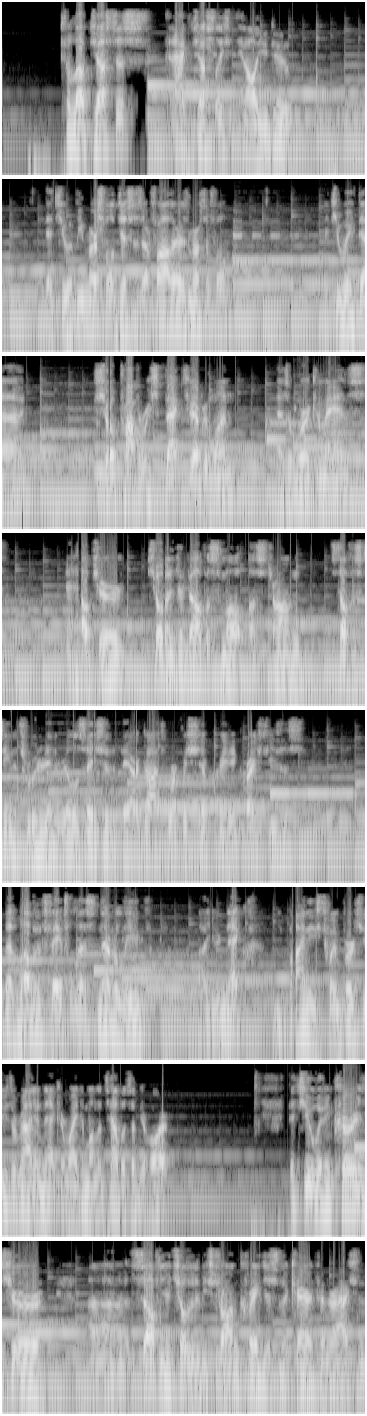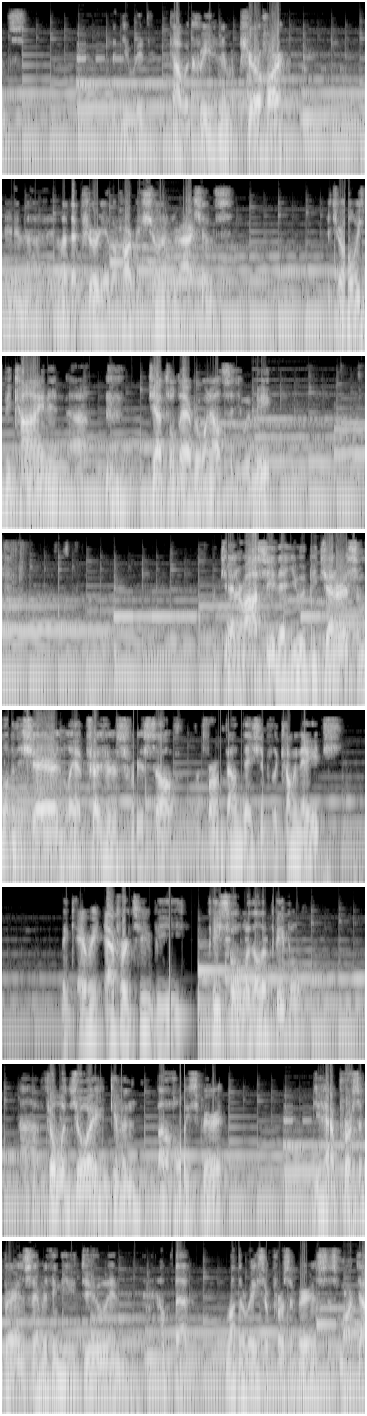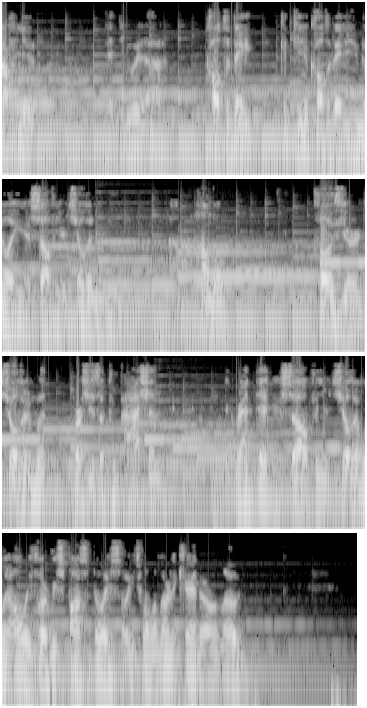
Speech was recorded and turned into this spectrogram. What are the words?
to love justice and act justly in all you do. That you would be merciful just as our Father is merciful. That you would uh, show proper respect to everyone as the Word commands. And help your children develop a small, a strong self-esteem that's rooted in the realization that they are God's workmanship created in Christ Jesus. Let love and faithfulness never leave uh, your neck. Bind these twin virtues around your neck and write them on the tablets of your heart. That you would encourage your uh, self and your children to be strong, and courageous in their character and their actions. That you would, God would create in them a pure heart, and, uh, let that purity of the heart be shown in their actions. That you always be kind and uh, gentle to everyone else that you would meet. Generosity that you would be generous and willing to share and lay up treasures for yourself, a firm foundation for the coming age. Make every effort to be peaceful with other people, uh, filled with joy given by the Holy Spirit. You have perseverance in everything that you do and help that run the race of perseverance that's marked out for you. That you would uh, cultivate, continue cultivating humility in yourself and your children to be uh, humble clothe your children with virtues of compassion, and grant that yourself and your children would always learn responsibility so each one would learn to carry their own load.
